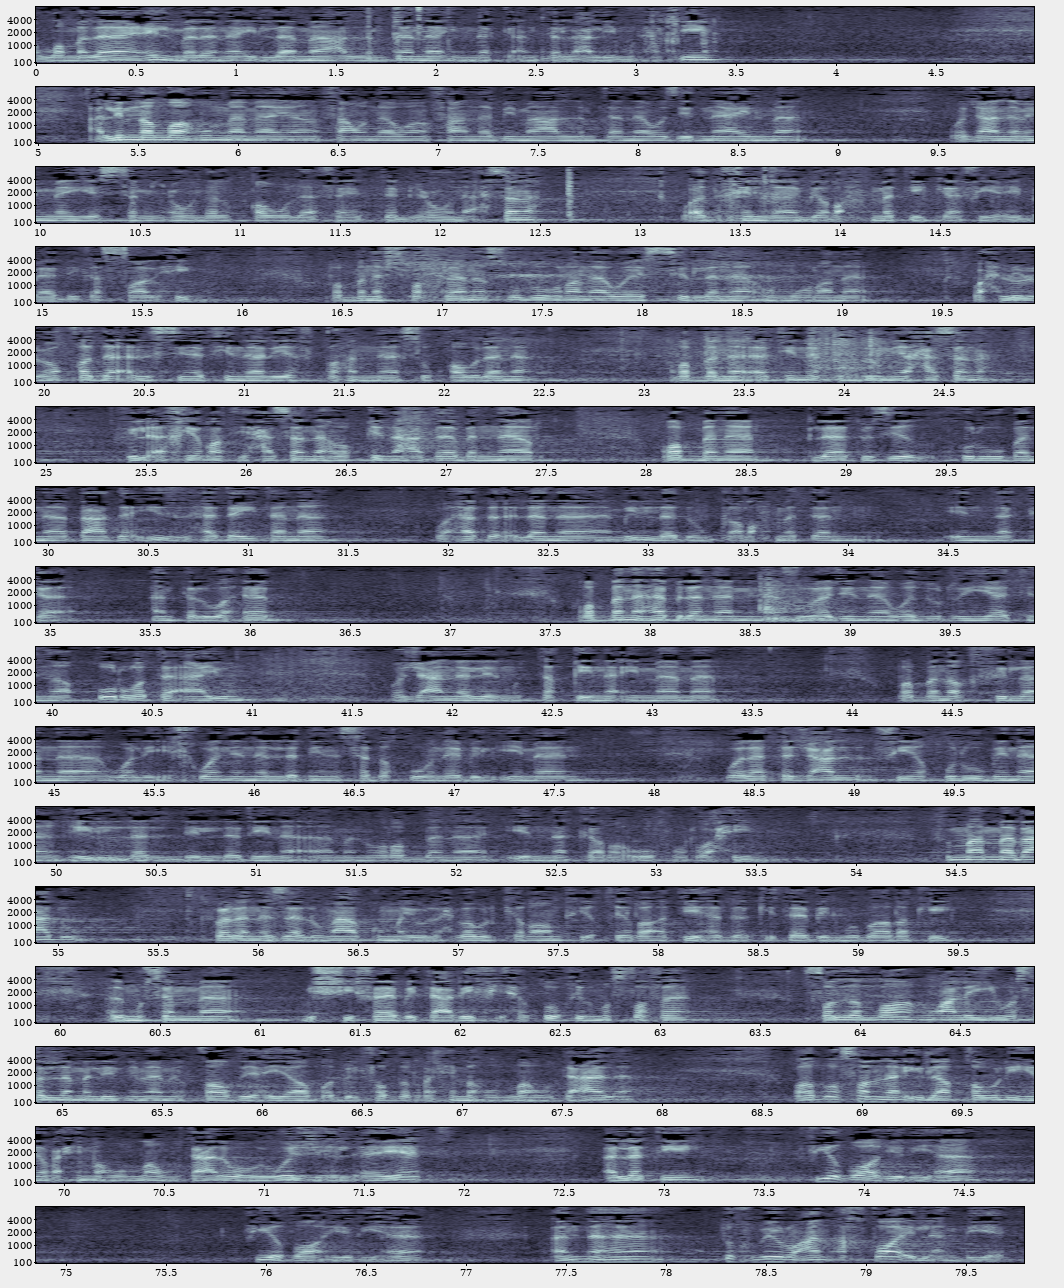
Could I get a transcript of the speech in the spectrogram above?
اللهم لا علم لنا إلا ما علمتنا إنك أنت العليم الحكيم. علمنا اللهم ما ينفعنا وانفعنا بما علمتنا وزدنا علما. واجعلنا ممن يستمعون القول فيتبعون أحسنه. وأدخلنا برحمتك في عبادك الصالحين. ربنا اشرح لنا صدورنا ويسر لنا أمورنا. واحلل عقد ألسنتنا ليفقه الناس قولنا. ربنا آتنا في الدنيا حسنة في الآخرة حسنة وقنا عذاب النار. ربنا لا تزغ قلوبنا بعد إذ هديتنا وهب لنا من لدنك رحمة إنك أنت الوهاب. ربنا هب لنا من أزواجنا وذرياتنا قرة أعين واجعلنا للمتقين إماما. ربنا اغفر لنا ولإخواننا الذين سبقونا بالإيمان. ولا تجعل في قلوبنا غلا للذين آمنوا. ربنا إنك رؤوف رحيم. ثم أما بعد فلا نزال معكم أيها الأحباب الكرام في قراءة هذا الكتاب المبارك المسمى بالشفاء بتعريف حقوق المصطفى صلى الله عليه وسلم للإمام القاضي عياض بالفضل رحمه الله تعالى. وقد وصلنا إلى قوله رحمه الله تعالى وهو يوجه الآيات التي في ظاهرها في ظاهرها أنها تخبر عن أخطاء الأنبياء.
